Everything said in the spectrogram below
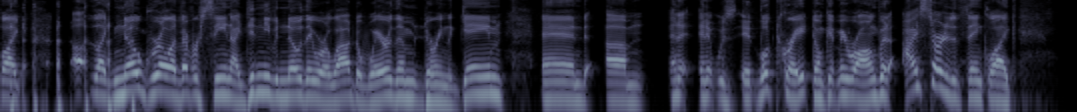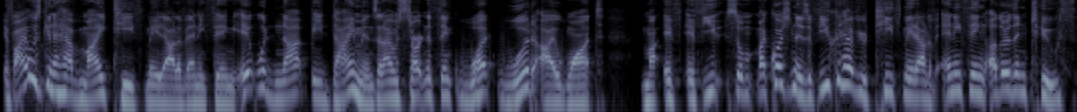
like, uh, like no grill I've ever seen. I didn't even know they were allowed to wear them during the game, and um, and it, and it was it looked great. Don't get me wrong, but I started to think like. If I was going to have my teeth made out of anything, it would not be diamonds. And I was starting to think, what would I want my if if you so my question is if you could have your teeth made out of anything other than tooth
